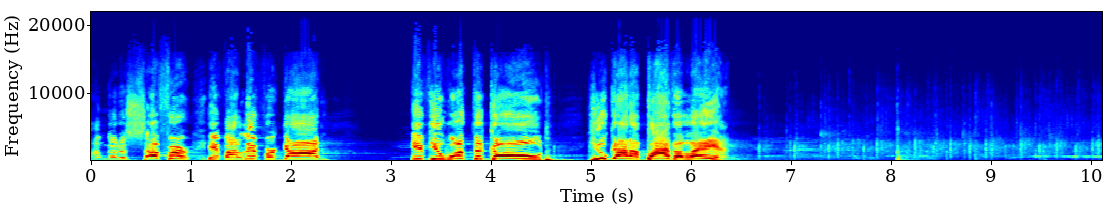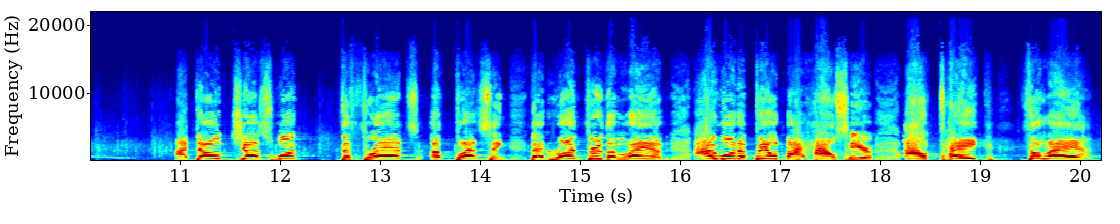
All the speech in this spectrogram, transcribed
I'm going to suffer if I live for God. If you want the gold, you got to buy the land. I don't just want the threads of blessing that run through the land. I want to build my house here. I'll take the land.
